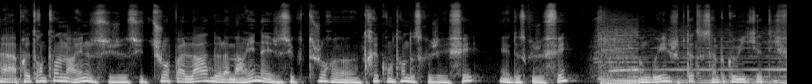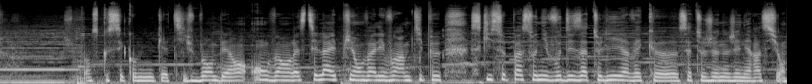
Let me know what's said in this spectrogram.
Euh, après 30 ans de marine, je suis, suis toujours pas là de la marine et je suis toujours euh, très content de ce que j'ai fait et de ce que je fais. Donc oui, peut-être que c'est un peu communicatif. Je pense que c'est communicatif. Bon, bien, on va en rester là et puis on va aller voir un petit peu ce qui se passe au niveau des ateliers avec euh, cette jeune génération.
